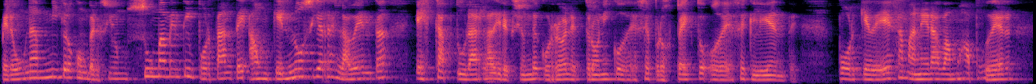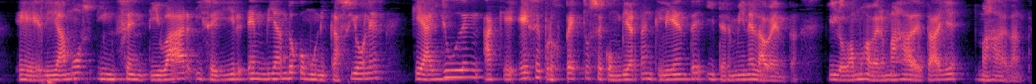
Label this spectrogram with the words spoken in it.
Pero una micro conversión sumamente importante, aunque no cierres la venta, es capturar la dirección de correo electrónico de ese prospecto o de ese cliente. Porque de esa manera vamos a poder eh, digamos, incentivar y seguir enviando comunicaciones que ayuden a que ese prospecto se convierta en cliente y termine la venta. Y lo vamos a ver más a detalle más adelante.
